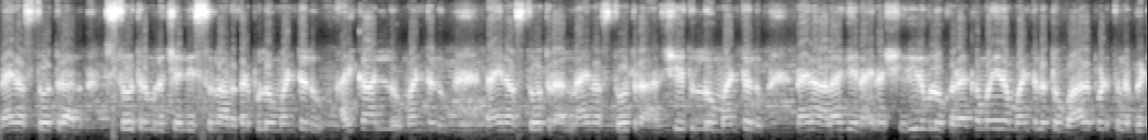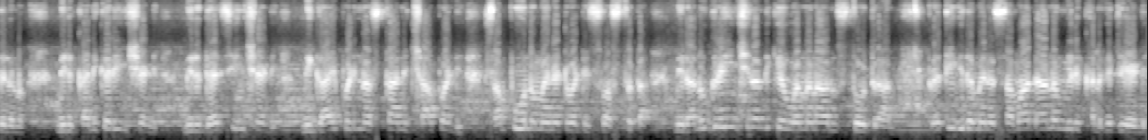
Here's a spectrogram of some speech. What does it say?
నాయన స్తోత్రాలు. స్తోత్రములు చెల్లిస్తున్నాను. కడుపులో మంటలు అరికాల్లో మంటలు. నాయన స్తోత్రాలు నాయన స్తోత్ర అరిచేతుల్లో మంటలు. నాయన అలాగే నాయన శరీరంలో ఒక రకమైన మంటలతో బాధపడుతున్న బిడ్డలను మీరు కనికరించండి మీరు దర్శించండి మీ గాయపడిన స్థాన్ని చాపండి. సంపూర్ణమైనటువంటి స్వస్థత మీరు అనుగ్రహించినందుకే వందనాలు స్తోత్రాలు. ప్రతి విధమైన సమాధానం మీరు కలగజేయండి.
